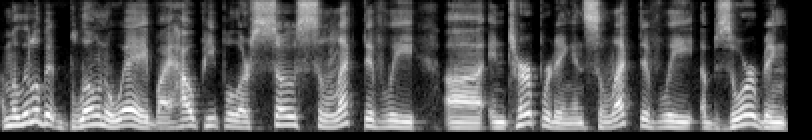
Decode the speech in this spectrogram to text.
I'm a little bit blown away by how people are so selectively uh, interpreting and selectively absorbing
